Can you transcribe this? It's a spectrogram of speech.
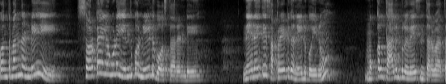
కొంతమంది అండి సొరకాయలో కూడా ఎందుకో నీళ్ళు పోస్తారండి. నేనైతే సపరేట్గా నీళ్ళు పోయిను. ముక్కలు తాలింపులో వేసిన తర్వాత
